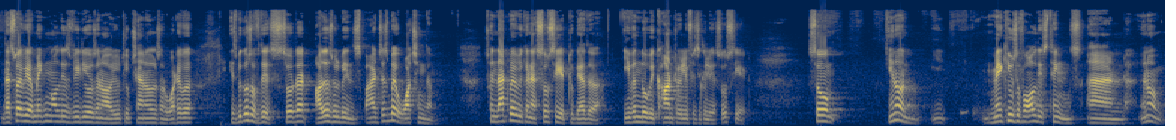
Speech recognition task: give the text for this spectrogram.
that's why we are making all these videos on our youtube channels or whatever is because of this so that others will be inspired just by watching them. So in that way we can associate together even though we can't really physically associate. So you know make use of all these things and you know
